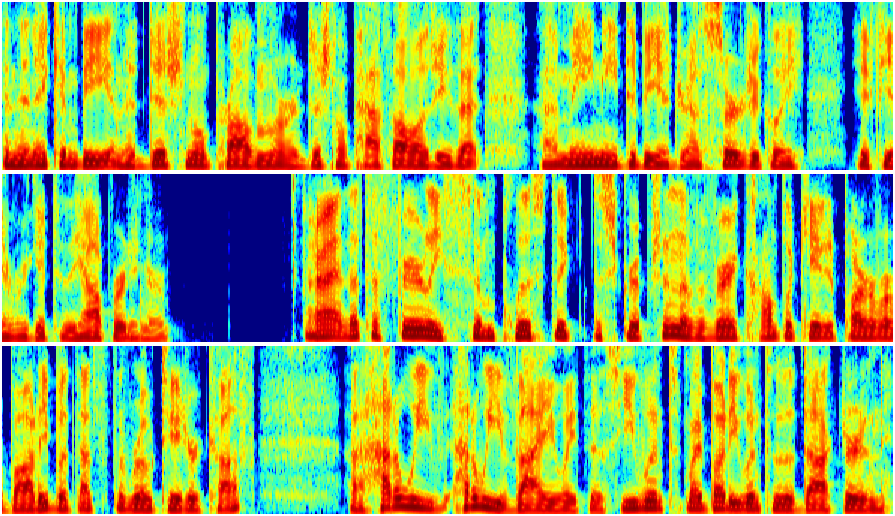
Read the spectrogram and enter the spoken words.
And then it can be an additional problem or additional pathology that uh, may need to be addressed surgically if you ever get to the operating room. All right, that's a fairly simplistic description of a very complicated part of our body, but that's the rotator cuff. Uh, how do we how do we evaluate this? You went to my buddy went to the doctor and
